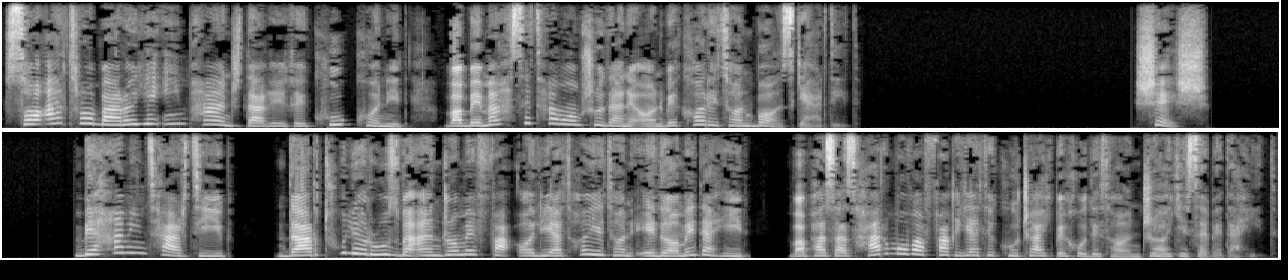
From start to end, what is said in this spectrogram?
ساعت را برای این پنج دقیقه کوک کنید و به محض تمام شدن آن به کارتان بازگردید. 6. به همین ترتیب در طول روز به انجام فعالیت‌هایتان ادامه دهید و پس از هر موفقیت کوچک به خودتان جایزه بدهید.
